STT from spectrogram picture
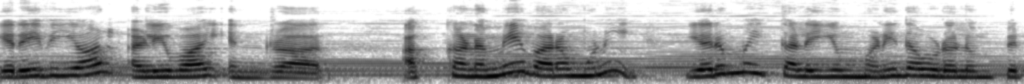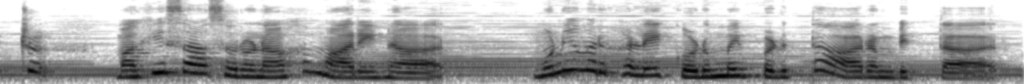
இறைவியால் அழிவாய் என்றார். அக்கணமே வரமுனி எருமை தலையும் மனித உடலும் பெற்று மகிஷாசுரனாக மாறினார். முனிவர்களை கொடுமைப்படுத்த ஆரம்பித்தார்.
